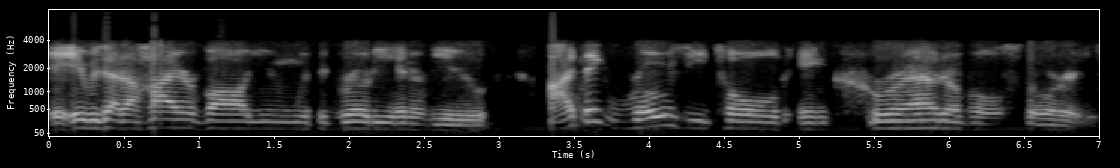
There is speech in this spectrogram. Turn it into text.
it was at a higher volume with the Grote interview. I think Rosie told incredible stories.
